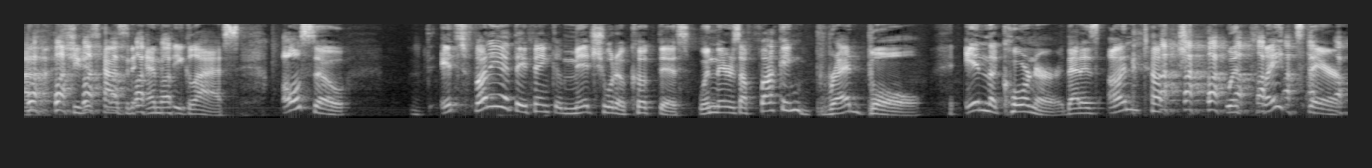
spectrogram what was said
Uh, she just has an empty glass. Also, it's funny that they think Mitch would have cooked this when there's a fucking bread bowl in the corner that is untouched with plates there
